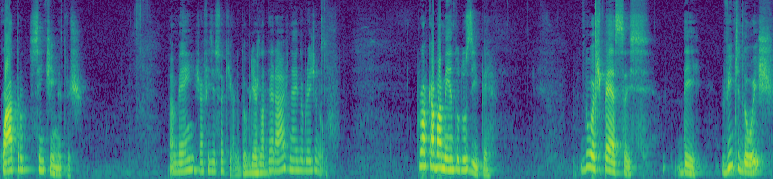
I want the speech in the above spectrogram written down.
4 centímetros. Também já fiz isso aqui, olha, dobrei as laterais, né, e dobrei de novo. Para o acabamento do zíper, duas peças de 22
